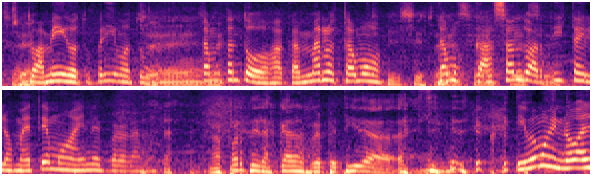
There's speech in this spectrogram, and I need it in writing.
Sí. tu amigo, tu primo, tu, Sí, estamos, sí. están todos acá. En Merlo estamos, estamos cazando artistas y los metemos ahí en el programa. Aparte de las caras repetidas. Y vamos a innovar.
